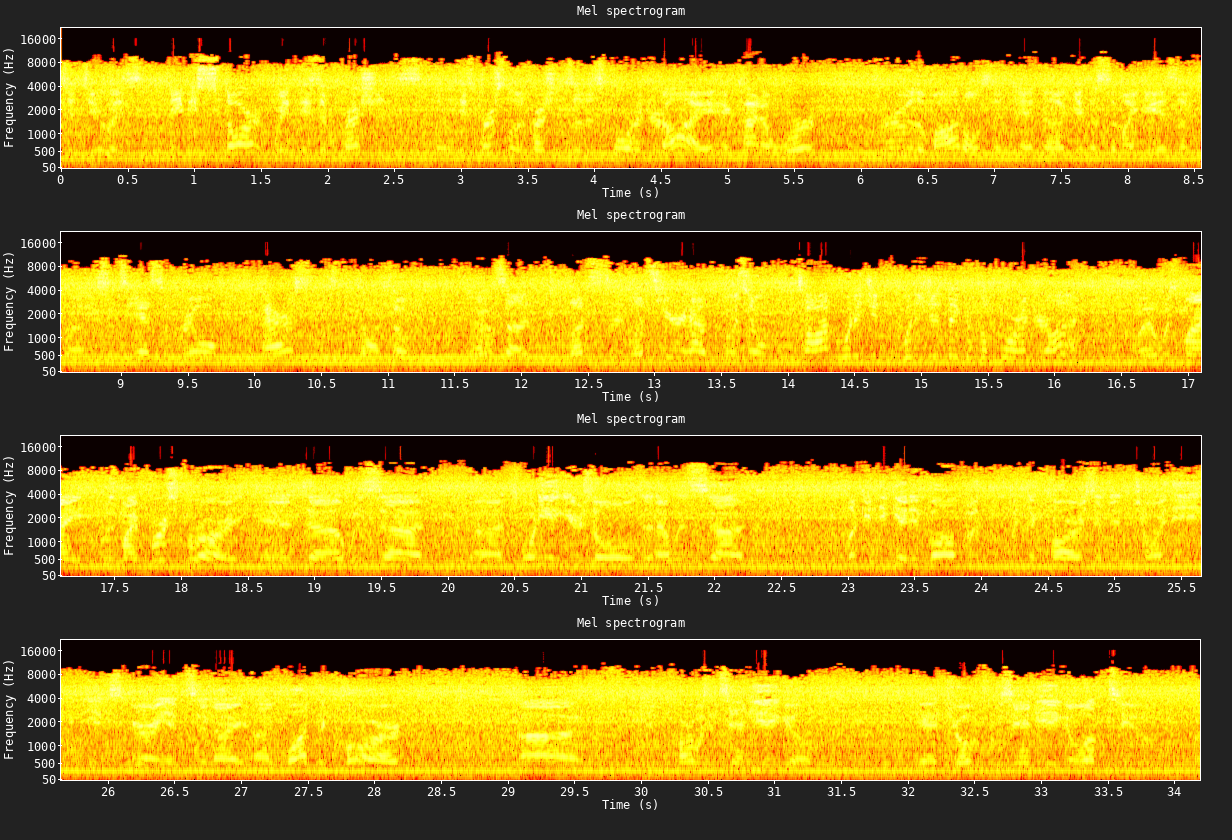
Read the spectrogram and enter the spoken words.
to do is maybe start with his impressions, his personal impressions of this 400i, and kind of work through the models and, and uh, give us some ideas of uh, since he has some real comparisons to talk. So let's uh, let's let's hear how. So Tom, what did you what did you think of the 400i? Well, it was my it was my first Ferrari, and uh, was uh, uh, 28 years old, and I was uh, looking to get involved with, with the cars and enjoy the, the experience. And I, I bought the car. Uh, the car was in San Diego, and drove from San Diego up to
